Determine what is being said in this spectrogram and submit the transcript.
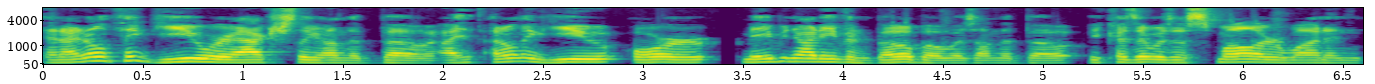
and I don't think you were actually on the boat. I, I don't think you or maybe not even Bobo was on the boat because it was a smaller one and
